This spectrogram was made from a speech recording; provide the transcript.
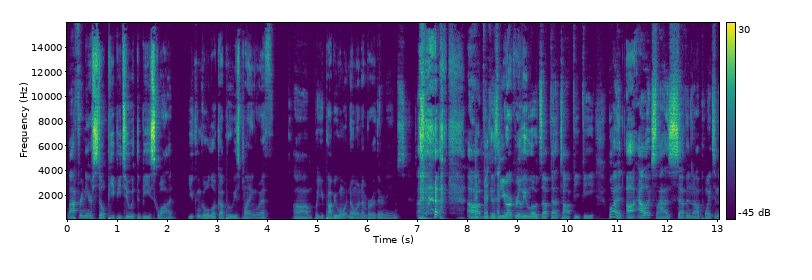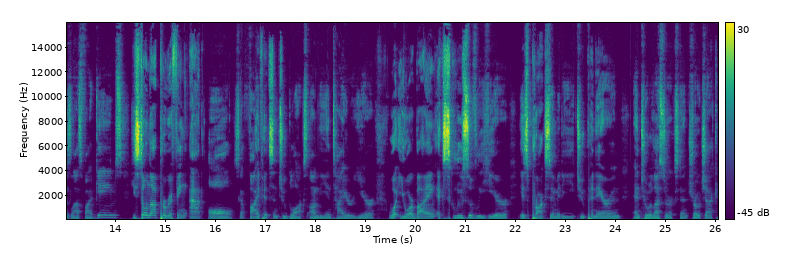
Lafreniere still PP2 with the B squad. You can go look up who he's playing with, um, but you probably won't know a number of their names uh, because New York really loads up that top PP. But uh, Alex has seven uh, points in his last five games. He's still not periffing at all. He's got five hits and two blocks on the entire year. What you are buying exclusively here is proximity to Panarin and to a lesser extent Trocheck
